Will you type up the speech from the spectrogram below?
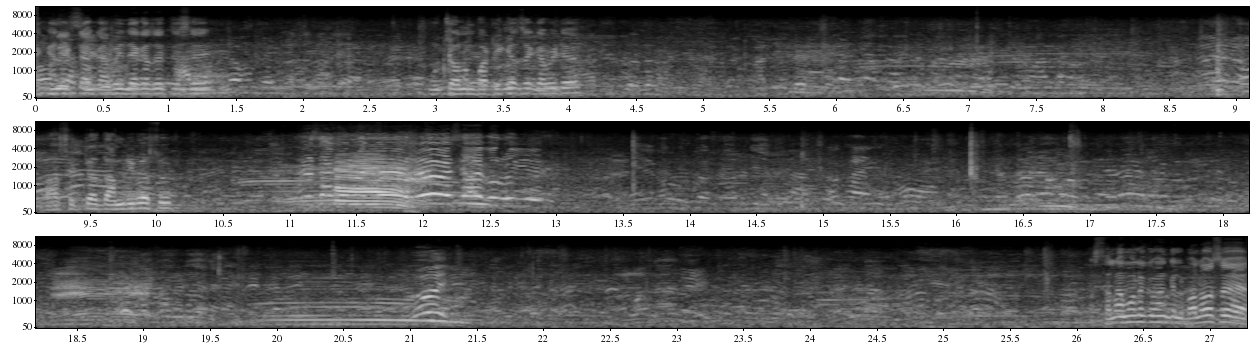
এখানে একটা গাভি দেখা যাইতেছে। উঁচা লম্বা ঠিক আছে গাভিটা? বাছুরটা দামরি বাছুর। আসসালামু আলাইকুম আঙ্কেল। ভালো আছেন?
